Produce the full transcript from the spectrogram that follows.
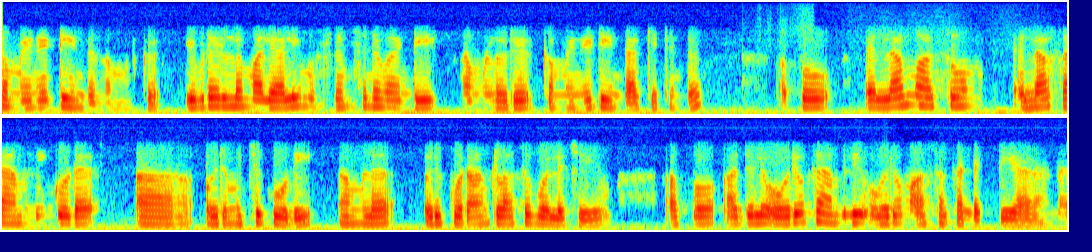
കമ്മ്യൂണിറ്റി ഉണ്ട് നമുക്ക്. ഇവിടെയുള്ള മലയാളി മുസ്ലിംസിന് വേണ്ടി നമ്മളൊരു കമ്മ്യൂണിറ്റി ഉണ്ടാക്കിയിട്ടുണ്ട്. അപ്പോൾ എല്ലാ മാസവും എല്ലാ ഫാമിലിയും കൂടെ ഒരുമിച്ച് കൂടി നമ്മൾ ഒരു ഖുറാൻ ക്ലാസ് പോലെ ചെയ്യും. അപ്പോൾ അതിൽ ഓരോ ഫാമിലി ഓരോ മാസം കണ്ടക്ട് ചെയ്യാറാണ്.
